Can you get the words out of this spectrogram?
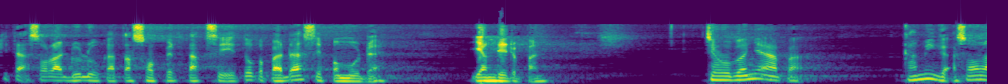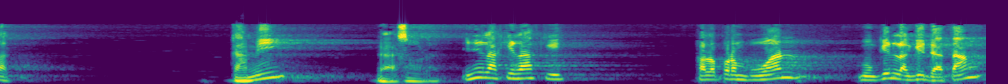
kita sholat dulu kata sopir taksi itu kepada si pemuda yang di depan. Jawabannya apa? Kami nggak sholat. Kami nggak sholat. Ini laki-laki. Kalau perempuan mungkin lagi datang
